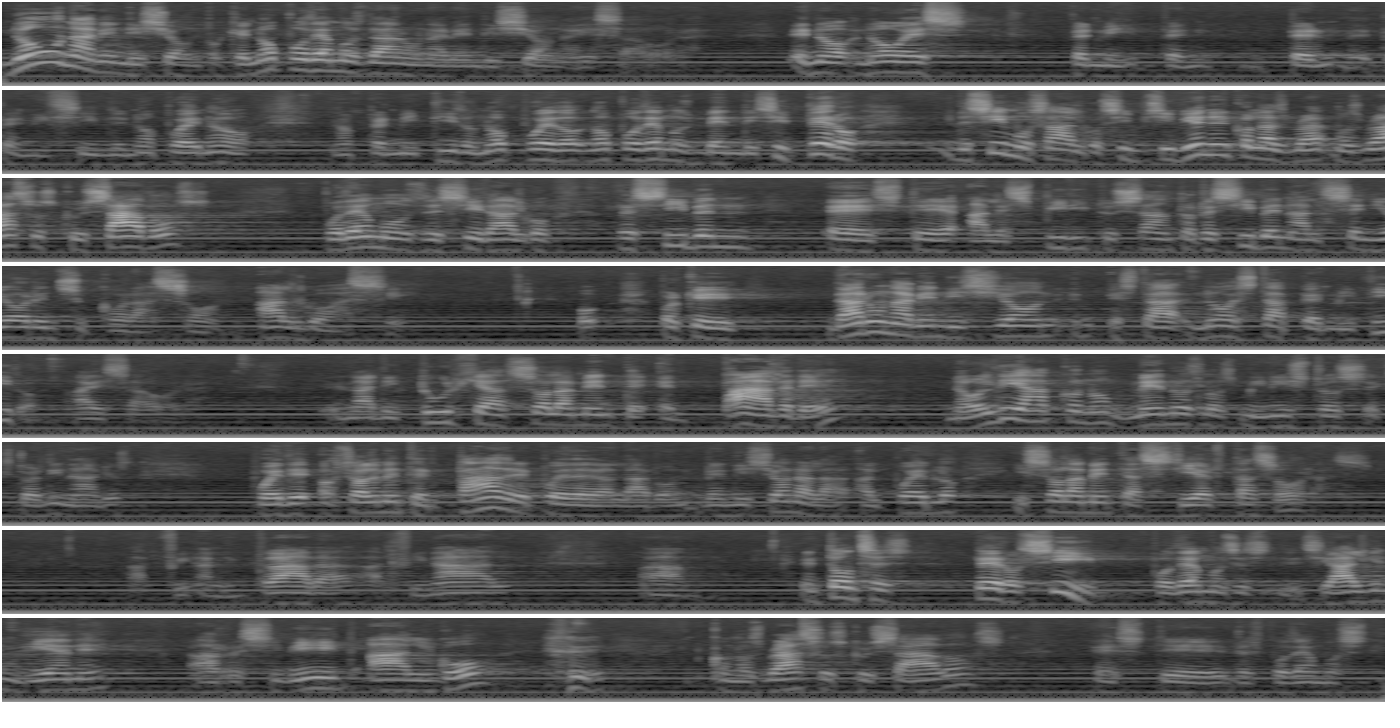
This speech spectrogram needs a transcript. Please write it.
no una bendición, porque no podemos dar una bendición a esa hora. Eh, no, no es permisible, no, puede, no, no permitido, no, puedo, no podemos bendecir. Pero decimos algo, si, vienen con los brazos cruzados, podemos decir algo, reciben este, al Espíritu Santo, reciben al Señor en su corazón, algo así. Porque dar una bendición no está permitido a esa hora. En la liturgia solamente el Padre, no el diácono, menos los ministros extraordinarios, puede, solamente el Padre puede dar la bendición al pueblo y solamente a ciertas horas, al, a la entrada, al final. Ah, entonces, pero sí, podemos, si alguien viene a recibir algo con los brazos cruzados, este, les podemos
